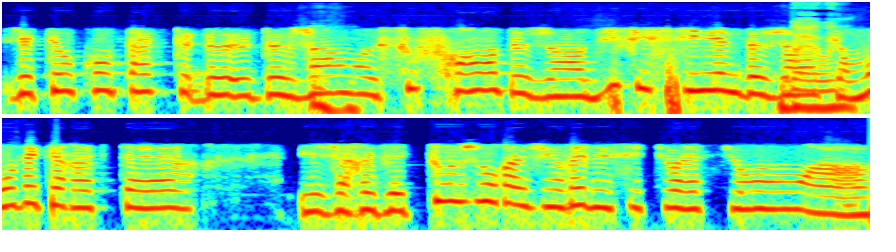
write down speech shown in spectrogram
J'étais au contact de, gens mhm. souffrants, de gens difficiles, de gens bah qui ont mauvais caractère. Et j'arrivais toujours à gérer les situations, à,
